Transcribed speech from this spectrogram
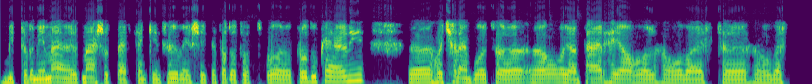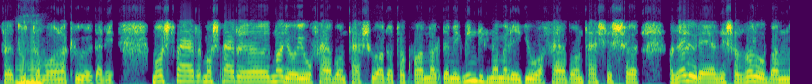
mit tudom én, másodpercenként hőmérséklet adatot produkálni, hogyha nem volt olyan tárhely, ahol, ahova ezt, ahova ezt uh-huh. tudta volna küldeni. Most már, most már nagyon jó felbontású adatok vannak, de még mindig nem elég jó a felbontás, és az előrejelzés az valóban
